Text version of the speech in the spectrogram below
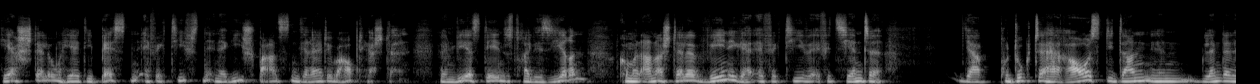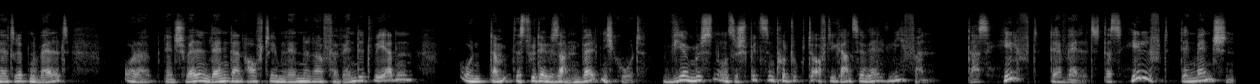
Herstellung her die besten, effektivsten, energiesparendsten Geräte überhaupt herstellen. Wenn wir es deindustrialisieren, kommen an anderer Stelle weniger effektive, effiziente ja, Produkte heraus, die dann in den Ländern der dritten Welt oder den Schwellenländern, aufstrebenden Ländern dann verwendet werden. Und das tut der gesamten Welt nicht gut. Wir müssen unsere Spitzenprodukte auf die ganze Welt liefern. Das hilft der Welt, das hilft den Menschen.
